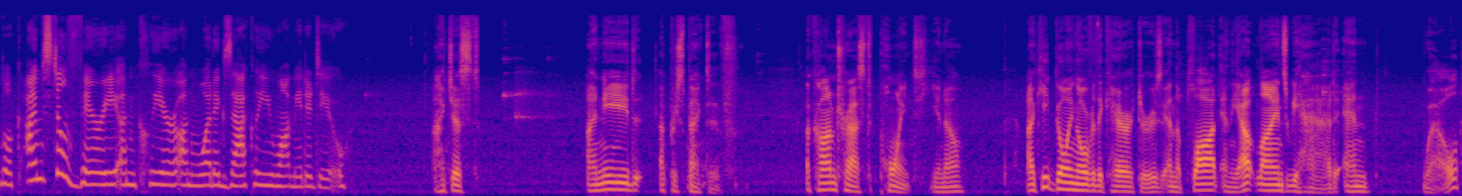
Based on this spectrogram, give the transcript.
Look, I'm still very unclear on what exactly you want me to do. I just. I need a perspective. A contrast point, you know? I keep going over the characters and the plot and the outlines we had, and, well,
